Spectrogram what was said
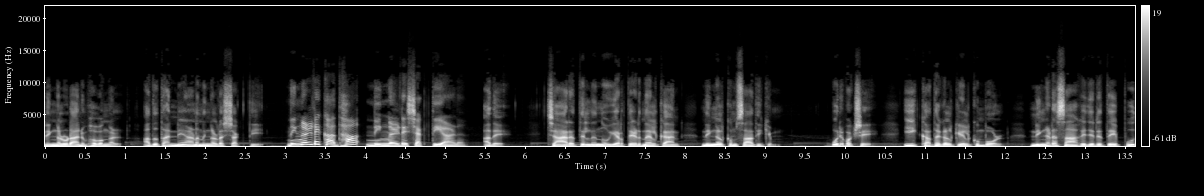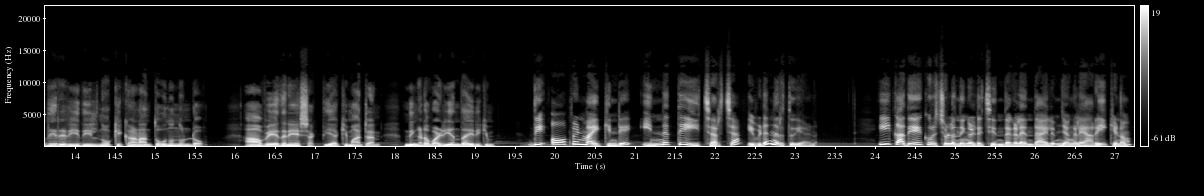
നിങ്ങളുടെ അനുഭവങ്ങൾ അത് തന്നെയാണ് നിങ്ങളുടെ ശക്തി. നിങ്ങളുടെ കഥ നിങ്ങളുടെ ശക്തിയാണ്. അതെ ചാരത്തിൽ നിന്ന് ഉയർത്തെഴുന്നേൽക്കാൻ നിങ്ങൾക്കും സാധിക്കും. ഒരുപക്ഷേ ഈ കഥകൾ കേൾക്കുമ്പോൾ നിങ്ങളുടെ സാഹചര്യത്തെ പുതിയൊരു രീതിയിൽ നോക്കിക്കാണാൻ തോന്നുന്നുണ്ടോ? ആ വേദനയെ ശക്തിയാക്കി മാറ്റാൻ നിങ്ങളുടെ വഴി എന്തായിരിക്കും? ദി ഓപ്പൺ മൈക്കിന്റെ ഇന്നത്തെ ഈ ചർച്ച ഇവിടെ നിർത്തുകയാണ്. ഈ കഥയെക്കുറിച്ചുള്ള നിങ്ങളുടെ ചിന്തകൾ എന്തായാലും ഞങ്ങളെ അറിയിക്കണം.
